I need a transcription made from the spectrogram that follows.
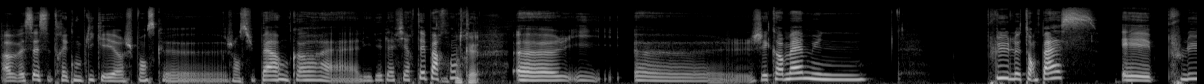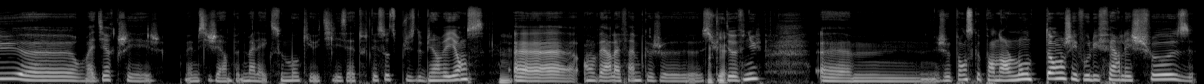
Ah bah ça, c'est très compliqué. Hein. Je pense que j'en suis pas encore à l'idée de la fierté. Par contre, euh, euh, j'ai quand même une. Plus le temps passe et plus, euh, on va dire que j'ai, même si j'ai un peu de mal avec ce mot qui est utilisé à toutes les sauces, plus de bienveillance hmm. envers la femme que je suis devenue. je pense que pendant longtemps, j'ai voulu faire les choses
